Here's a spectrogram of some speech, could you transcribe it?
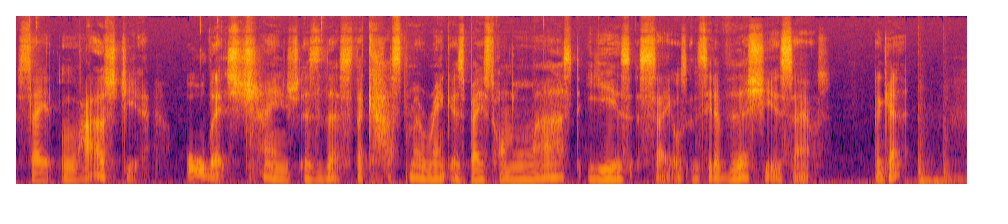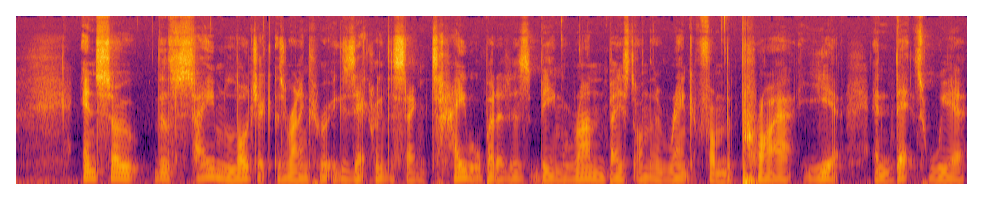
say last year, all that's changed is this the customer rank is based on last year's sales instead of this year's sales. Okay? And so the same logic is running through exactly the same table, but it is being run based on the rank from the prior year. And that's where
